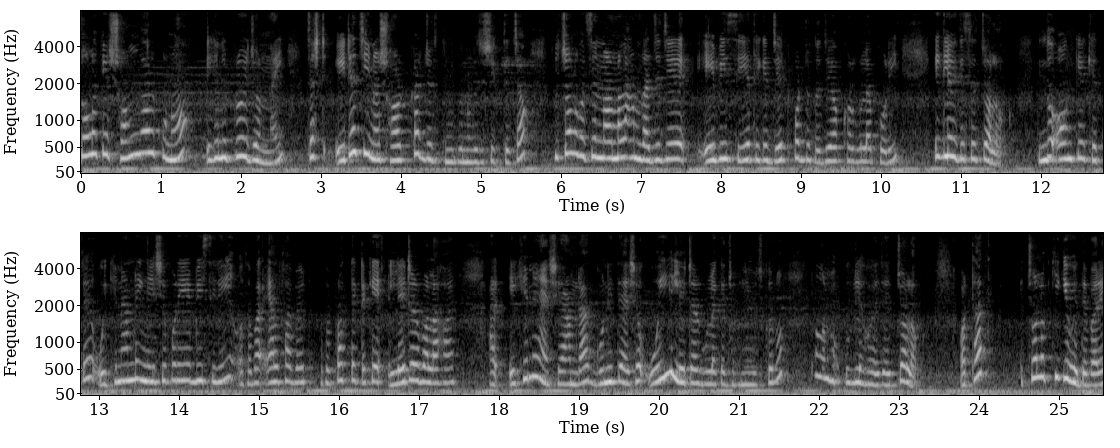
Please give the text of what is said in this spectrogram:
চলকের সংজ্ঞার কোনো এখানে প্রয়োজন নাই। জাস্ট এটা চিনো শর্টকাট যদি তুমি কোনো কিছু শিখতে চাও চলক হচ্ছে নর্মাল আমরা যে যে এ বি সি এ থেকে জেড পর্যন্ত যে অক্ষরগুলো পড়ি, এগুলো হইতেছে চলক। কিন্তু অঙ্কের ক্ষেত্রে ওইখানে আমরা ইংলিশে পড়ি এ বি সি ডি অথবা অ্যালফাবেট অথবা প্রত্যেকটাকে লেটার বলা হয়। আর এখানে এসে আমরা গণিতে এসে ওই লেটারগুলোকে যখন ইউজ করব, তখন ওইগুলো হয়ে যায় চলক। অর্থাৎ চলক কী কী হইতে পারে?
